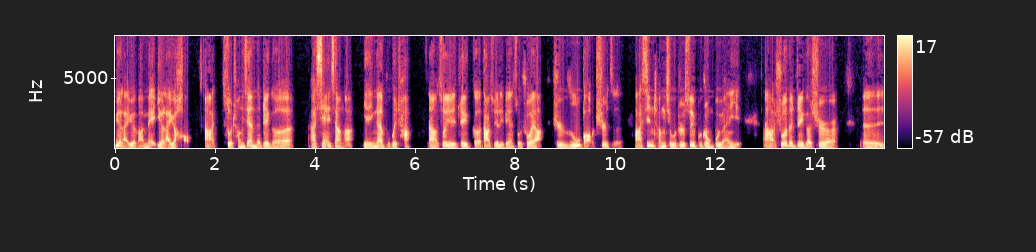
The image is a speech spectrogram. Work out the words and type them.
越来越完美，越来越好啊，所呈现的这个啊现象啊，也应该不会差啊，所以这个大学里边所说呀，是如宝赤子啊，心诚求之，虽不中，不远矣。啊，说的这个是，呃，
